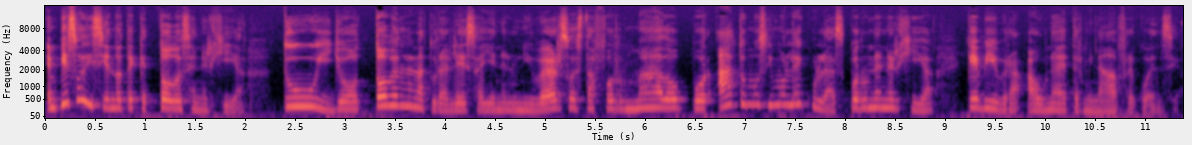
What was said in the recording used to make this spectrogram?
Empiezo diciéndote que todo es energía. Tú y yo, todo en la naturaleza y en el universo está formado por átomos y moléculas, por una energía que vibra a una determinada frecuencia.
